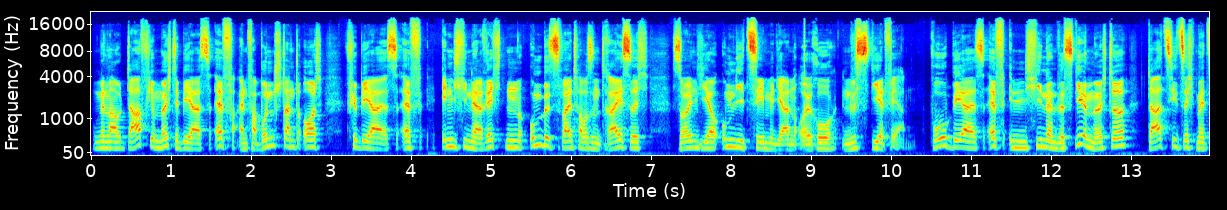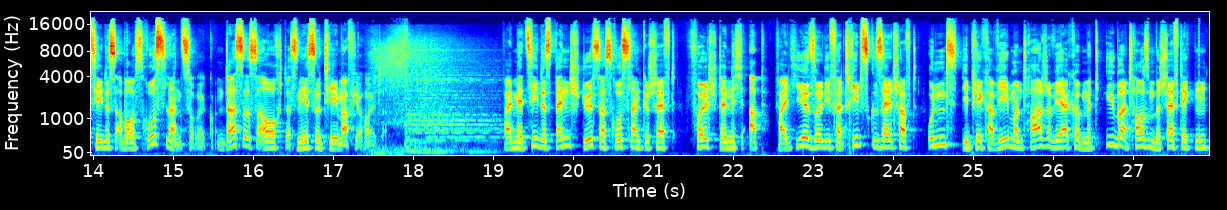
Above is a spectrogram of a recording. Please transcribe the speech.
Und genau dafür möchte BASF einen Verbundstandort für BASF in China errichten. Um bis 2030 sollen hier um die 10 Milliarden Euro investiert werden wo BASF in China investieren möchte, da zieht sich Mercedes aber aus Russland zurück. Und das ist auch das nächste Thema für heute. Weil Mercedes-Benz stößt das Russland-Geschäft vollständig ab, weil hier soll die Vertriebsgesellschaft und die Pkw-Montagewerke mit über 1000 Beschäftigten,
